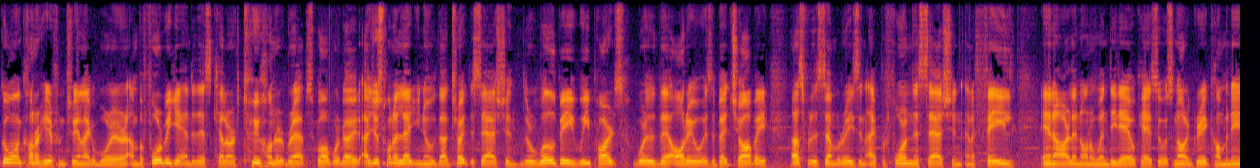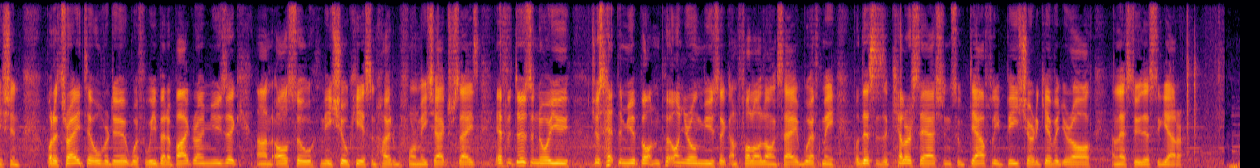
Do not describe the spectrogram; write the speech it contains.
Go on Conor here from Train Like a Warrior and before we get into this killer 200 rep squat workout I just want to let you know that throughout the session there will be wee parts where the audio is a bit choppy. That's for the simple reason I performed this session in a field in Ireland on a windy day okay? So it's not a great combination. But I tried to overdo it with a wee bit of background music and also me showcasing how to perform each exercise. If it does annoy you just hit the mute button put on your own music and follow alongside with me. But this is a killer session so definitely be sure to give it your all and let's do this together.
